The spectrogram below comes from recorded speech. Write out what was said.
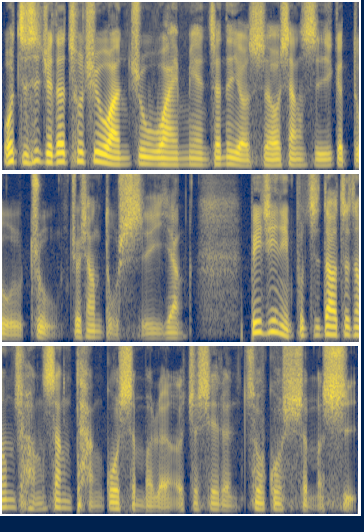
我只是觉得出去玩住外面，真的有时候像是一个赌注，就像赌石一样。毕竟你不知道这张床上躺过什么人，而这些人做过什么事。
